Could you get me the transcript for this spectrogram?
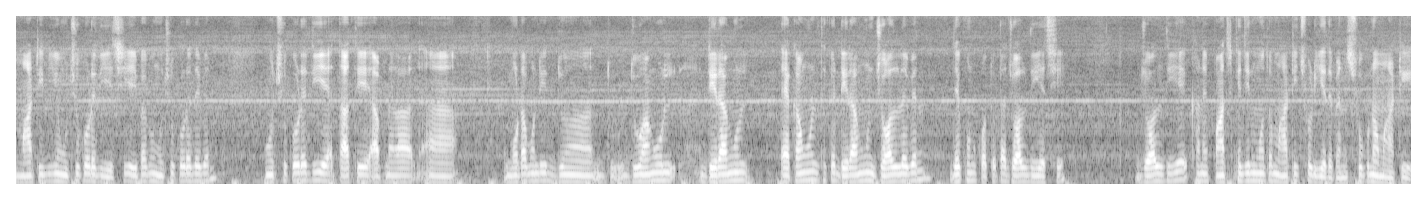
মাটি দিয়ে উঁচু করে দিয়েছি, এইভাবে উঁচু করে দেবেন। উঁচু করে দিয়ে তাতে আপনারা মোটামুটি দু- আঙুল, দেড় আঙুল, এক আঙুল থেকে দেড় আঙুল জল দেবেন। দেখুন কতটা জল দিয়েছি। জল দিয়ে এখানে পাঁচ কেজির মতো মাটি ছড়িয়ে দেবেন, শুকনো মাটি।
